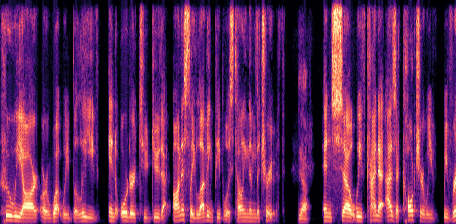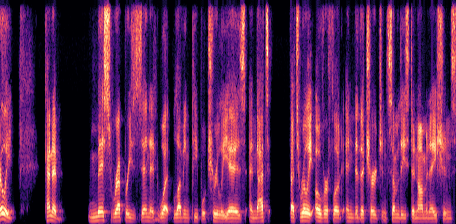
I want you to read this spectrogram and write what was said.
who we are or what we believe in order to do that. Honestly, loving people is telling them the truth. Yeah. And so we've kind of as a culture we've we've really kind of misrepresented what loving people truly is and that's that's really overflowed into the church and some of these denominations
